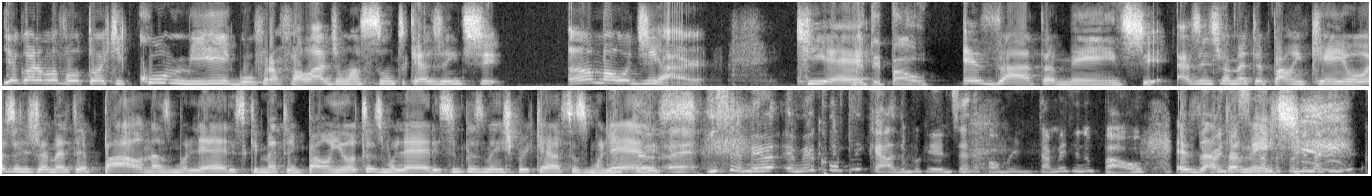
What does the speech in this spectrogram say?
E agora ela voltou aqui comigo para falar de um assunto que a gente ama odiar, que é meter pau. Exatamente. A gente vai meter pau em quem hoje? A gente vai meter pau nas mulheres que metem pau em outras mulheres, simplesmente porque essas mulheres. Então, é, isso é meio, é meio complicado, porque de certa forma a gente tá metendo pau. Exatamente.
